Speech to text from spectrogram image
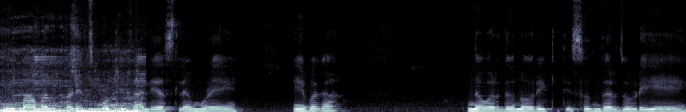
मी मामांकडेच मोठी झाली असल्यामुळे हे बघा नवरदेव नवरी किती सुंदर जोडी आहे.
